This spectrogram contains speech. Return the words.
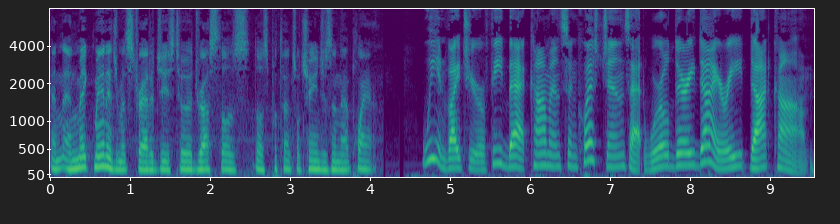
and, and make management strategies to address those, those potential changes in that plant. We invite your feedback, comments, and questions at worlddairydiary.com.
